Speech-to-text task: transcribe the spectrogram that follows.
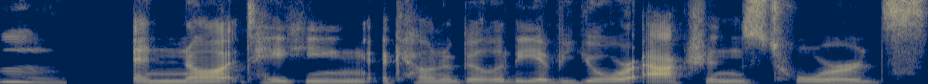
Mm. And not taking accountability of your actions towards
